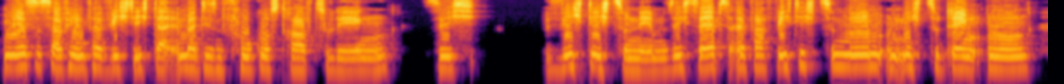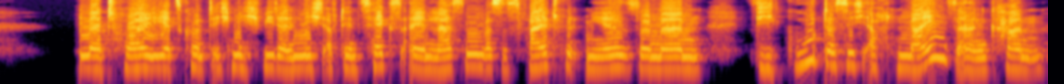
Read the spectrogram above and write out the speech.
mir ist es auf jeden Fall wichtig, da immer diesen Fokus drauf zu legen, sich wichtig zu nehmen, sich selbst einfach wichtig zu nehmen und nicht zu denken, na toll, jetzt konnte ich mich wieder nicht auf den Sex einlassen, was ist falsch mit mir, sondern wie gut, dass ich auch Nein sagen kann,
